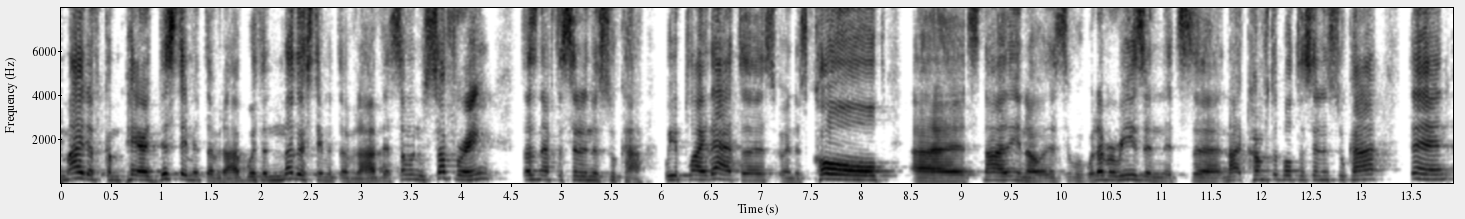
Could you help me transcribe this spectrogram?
might have compared this statement of Rav with another statement of Rav that someone who's suffering doesn't have to sit in the sukkah. We apply that uh, when it's cold, uh, it's not, you know, it's whatever reason, it's uh, not comfortable to sit in sukkah, then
